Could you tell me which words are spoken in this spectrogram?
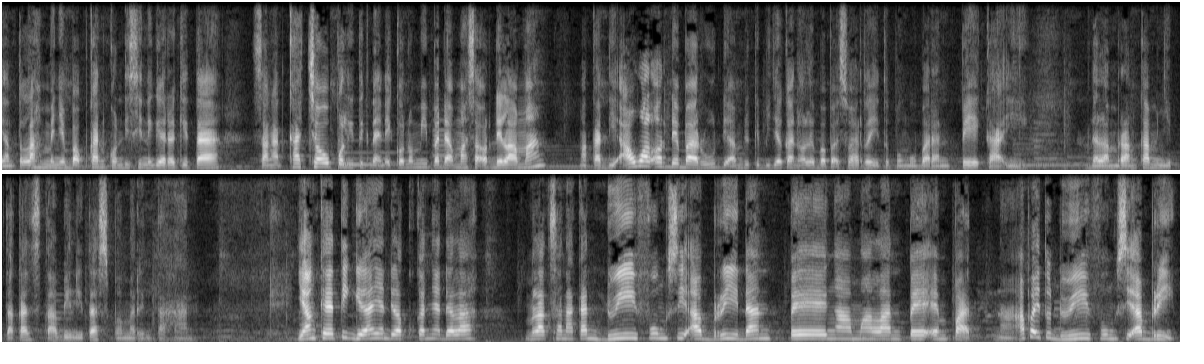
yang telah menyebabkan kondisi negara kita sangat kacau politik dan ekonomi pada masa Orde Lama, maka di awal Orde Baru diambil kebijakan oleh Bapak Soeharto yaitu pembubaran PKI dalam rangka menciptakan stabilitas pemerintahan. Yang ketiga yang dilakukannya adalah melaksanakan dui fungsi ABRI dan pengamalan P4. Nah, apa itu dui fungsi ABRI?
